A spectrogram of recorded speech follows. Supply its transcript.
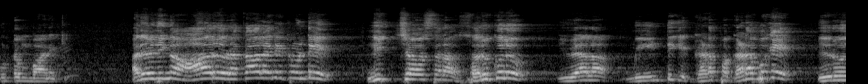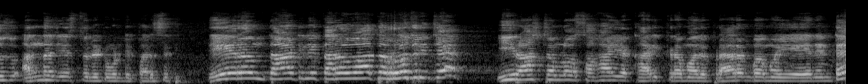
కుటుంబానికి. అదేవిధంగా ఆరు రకాలైనటువంటి నిత్యావసర సరుకులు ఈవేళ మీ ఇంటికి గడప గడపకి ఈరోజు అందజేస్తున్నటువంటి పరిస్థితి. తీరం దాటిన తర్వాత రోజు నుంచే ఈ రాష్ట్రంలో సహాయ కార్యక్రమాలు ప్రారంభమయ్యాయనంటే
